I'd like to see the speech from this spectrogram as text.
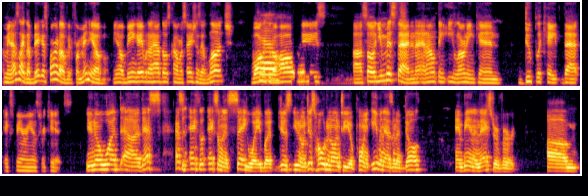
I mean, that's like the biggest part of it for many of them. You know, being able to have those conversations at lunch, walking yeah. through the hallways. Uh, so you miss that, and and I don't think e-learning can duplicate that experience for kids? You know what? Uh, that's that's an ex- excellent segue. But just you know, just holding on to your point, even as an adult and being an extrovert, um,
